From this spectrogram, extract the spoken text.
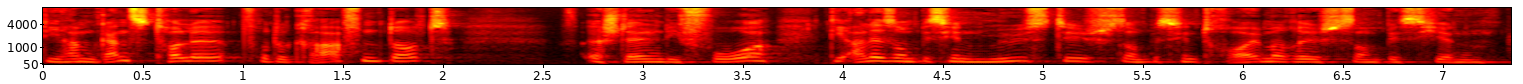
Die haben ganz tolle Fotografen dort, stellen die vor, die alle so ein bisschen mystisch, so ein bisschen träumerisch, so ein bisschen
